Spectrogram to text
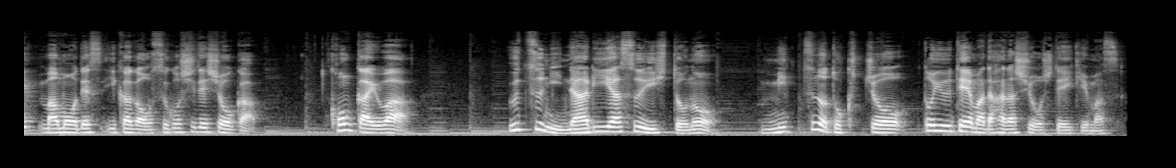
い、マモです。いかがお過ごしでしょうか？今回は、うつになりやすい人の3つの特徴というテーマで話をしていきます。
